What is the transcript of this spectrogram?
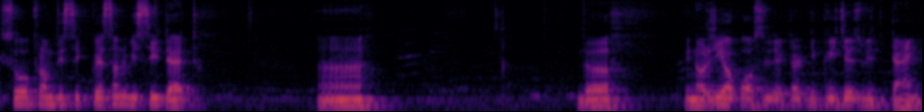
So from this equation we see that uh, the energy of oscillator decreases with time.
